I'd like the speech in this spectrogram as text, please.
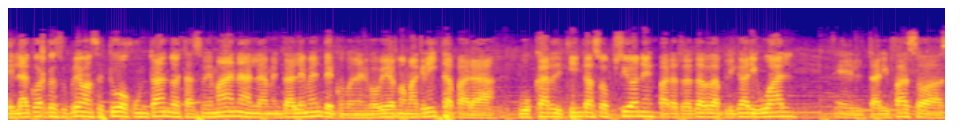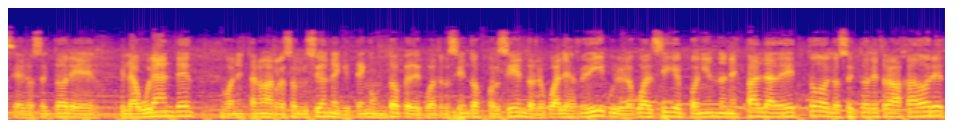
La Corte Suprema se estuvo juntando esta semana, lamentablemente, con el gobierno macrista para buscar distintas opciones para tratar de aplicar igual el tarifazo hacia los sectores laburantes con esta nueva resolución de que tenga un tope de 400%, lo cual es ridículo, lo cual sigue poniendo en espalda de todos los sectores trabajadores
